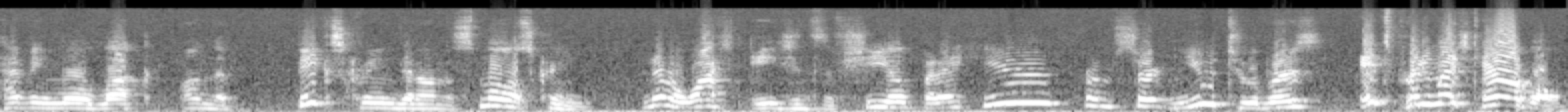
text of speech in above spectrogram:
having more luck on the big screen than on the small screen. I never watched Agents of S.H.I.E.L.D., but I hear from certain YouTubers it's pretty much terrible.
